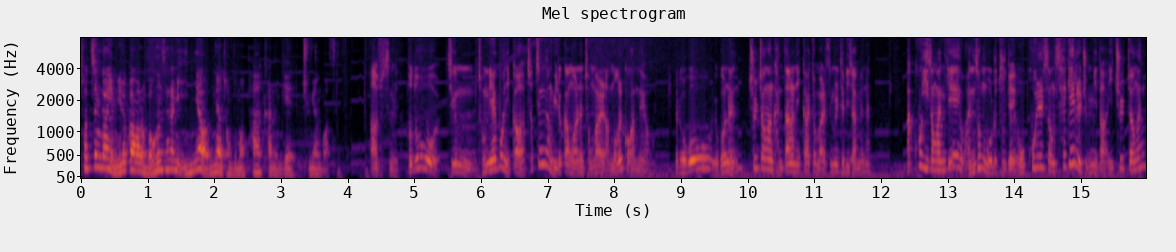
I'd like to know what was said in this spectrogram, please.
첫 증강에 위력 강화를 먹은 사람이 있냐 없냐 정도만 파악하는 게 중요한 것 같습니다. 아 좋습니다. 저도 지금 정리해보니까 첫 증강 위력 강화는 정말 안 먹을 것 같네요. 그리고 요거는 출정은 간단하니까 좀 말씀을 드리자면은 4코 2성 1개, 완성 모루 2개, 5코 1성 3개를 줍니다. 이 출정은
